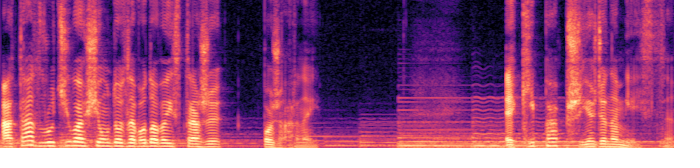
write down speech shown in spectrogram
a ta zwróciła się do zawodowej straży pożarnej. Ekipa przyjeżdża na miejsce.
